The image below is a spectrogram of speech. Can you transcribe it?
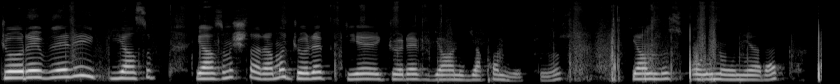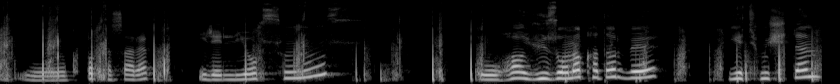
görevleri yazıp yazmışlar ama görev diye görev yani yapamıyorsunuz. Yalnız oyun oynayarak ıı, kupa kasarak ilerliyorsunuz. Oha 110'a kadar ve 70'ten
